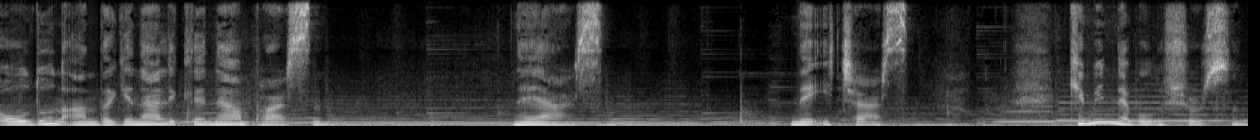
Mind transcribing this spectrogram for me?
olduğun anda genellikle ne yaparsın? Ne yersin? Ne içersin? Kiminle buluşursun?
